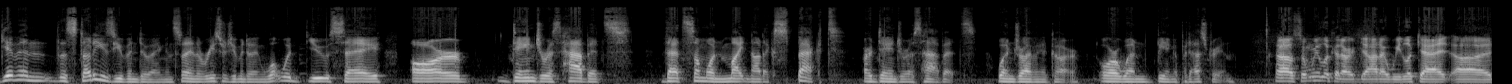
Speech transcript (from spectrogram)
given the studies you've been doing and studying the research you've been doing, what would you say are dangerous habits that someone might not expect are dangerous habits when driving a car or when being a pedestrian? Uh, so when we look at our data, we look at uh,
